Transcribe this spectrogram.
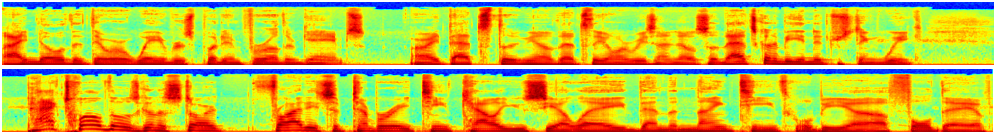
I know that there were waivers put in for other games. All right, that's the you know that's the only reason I know. So that's going to be an interesting week. Pac 12, though, is going to start Friday, September 18th, Cal UCLA. Then the 19th will be a full day of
